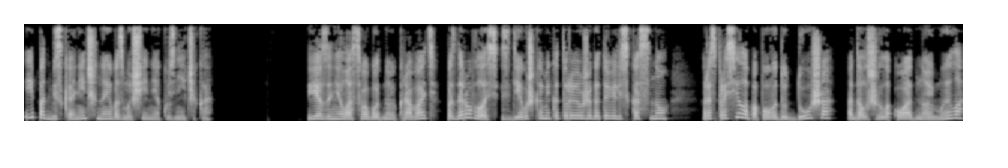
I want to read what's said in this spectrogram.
и под бесконечное возмущение кузнечика. Я заняла свободную кровать, поздоровалась с девушками, которые уже готовились ко сну, расспросила по поводу душа, одолжила у одной мыло,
